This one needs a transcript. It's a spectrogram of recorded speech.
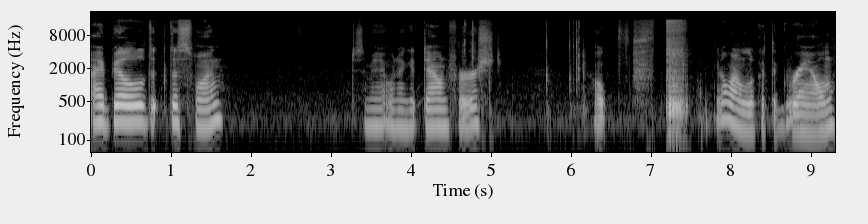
I build this one. Just a minute when I get down first. Oh, you don't want to look at the ground.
